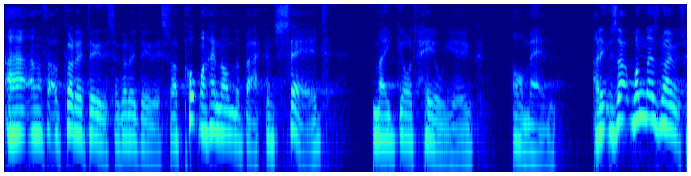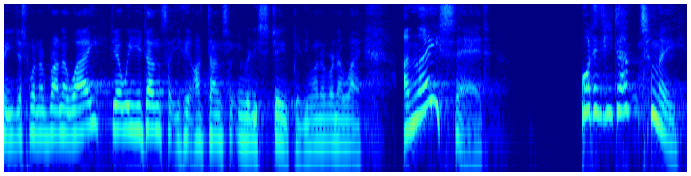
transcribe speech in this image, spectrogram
Uh, and I thought, I've got to do this, I've got to do this. So I put my hand on the back and said, May God heal you. Amen. And it was one of those moments where you just want to run away. You know, when you've done something, you think, I've done something really stupid, you want to run away. And they said, What have you done to me?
